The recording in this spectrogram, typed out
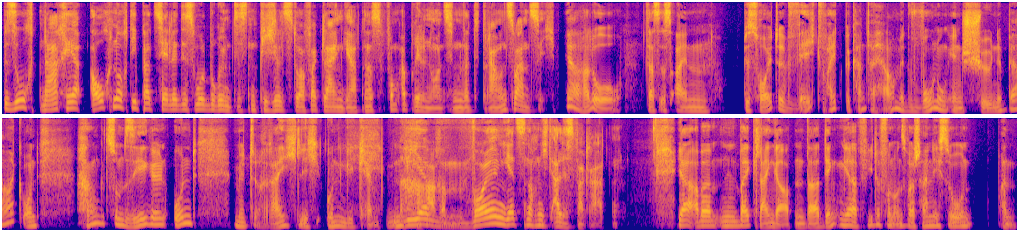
besucht nachher auch noch die Parzelle des wohl berühmtesten Pichelsdorfer Kleingärtners vom April 1923. Ja, hallo. Das ist ein bis heute weltweit bekannter Herr mit Wohnung in Schöneberg und Hang zum Segeln und mit reichlich ungekämmten Haaren. Wir wollen jetzt noch nicht alles verraten. Ja, aber hm, bei Kleingarten, da denken ja viele von uns wahrscheinlich so an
